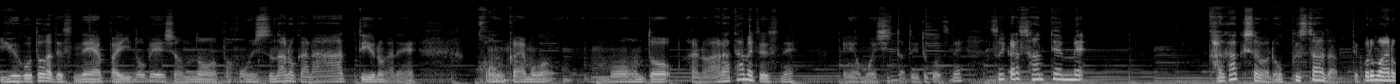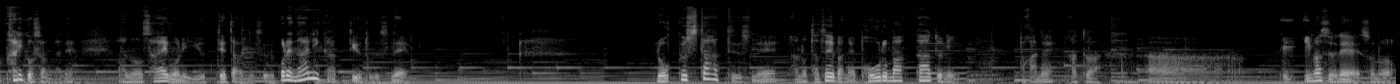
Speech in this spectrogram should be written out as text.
いうことがですねやっぱりイノベーションのやっぱ本質なのかなっていうのがね今回ももう本当あの改めてですね、え、思い知ったというところですね。それから3点目。科学者はロックスターだってこれもあのカリコさんがねあの最後に言ってたんですけどこれ何かっていうとですねロックスターってですねあの例えばねポール・マッカートニーとかねあとはあいますよね。その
